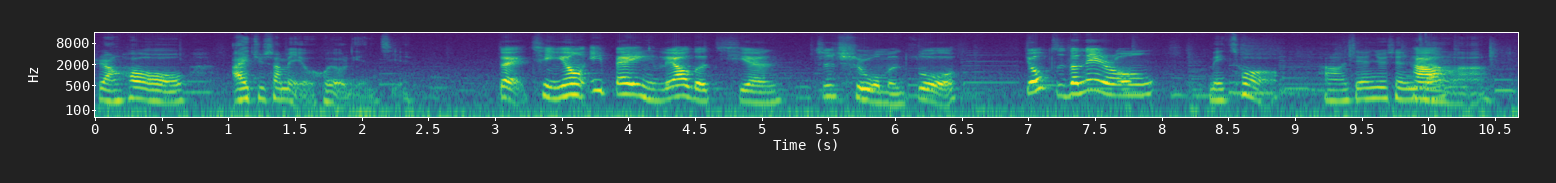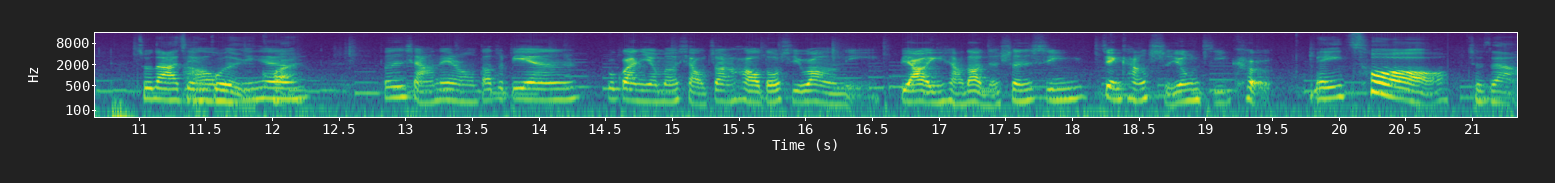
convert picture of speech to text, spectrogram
然后 IG 上面也会有连接。对，请用一杯饮料的钱支持我们做优质的内容。没错，好，今天就先这样啦。祝大家今天过得愉快。分享内容到这边，不管你有没有小账号，都希望你不要影响到你的身心健康，使用即可。没错，就这样。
